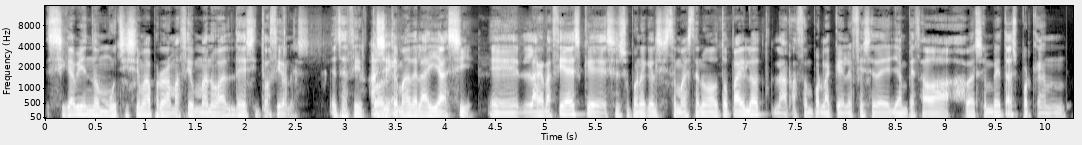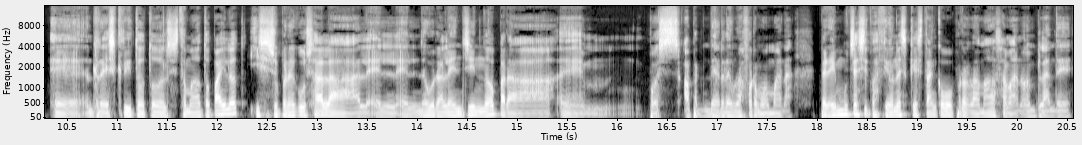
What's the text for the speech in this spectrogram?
sigue habiendo muchísima programación manual de situaciones. Es decir, ¿Ah, todo el tema de la IA, sí. la gracia es que se supone que el sistema este nuevo autopilot, la razón por la que el FSD ya ha empezado a, verse en beta es porque han reescrito todo el sistema de autopilot y se supone que usa el, el, Neural Engine, ¿no? Para Em, pues aprender de una forma humana. Pero hay muchas situaciones que están como programadas a mano, en plan de,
